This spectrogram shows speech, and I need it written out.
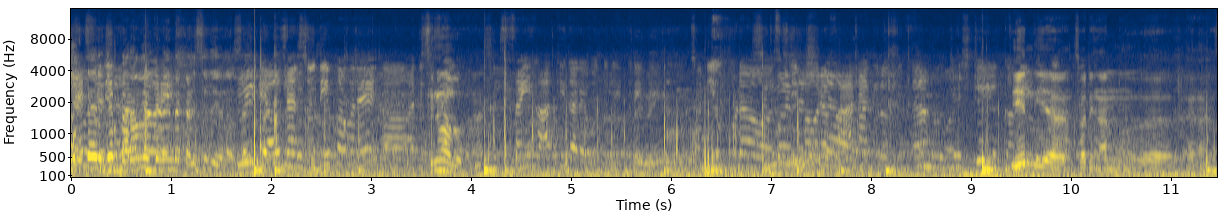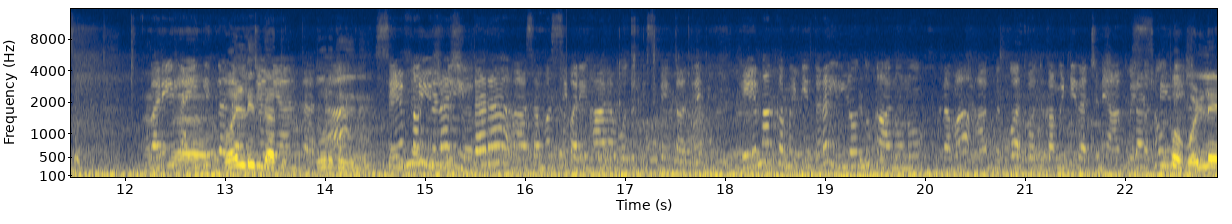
ಥಿಯೇಟರ್ಗೆ ಏನು ಸಾರಿ ನಾನು ವರ್ಲ್ಡಿಂದ ದೂರದಿದ್ದೀನಿ. ಇತರ ಆ, ಸಮಸ್ಯೆ ಪರಿಹಾರ ಒದಗಿಸಬೇಕಾದ್ರೆ ಹೇಮಾ ಕಮಿಟಿ ತರ ಇಲ್ಲೊಂದು ಕಾನೂನು ಕ್ರಮ ಆಗಬೇಕು ಅಥವಾ ಒಂದು ಕಮಿಟಿ ರಚನೆ ಆಗಬೇಕು ಅನ್ನೋ ತುಂಬ ಒಳ್ಳೆ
